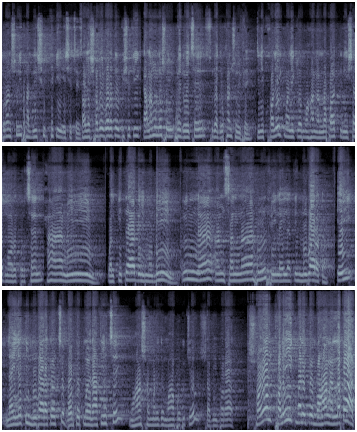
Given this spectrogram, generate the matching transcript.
কোরআন শরীফ, হাদিস শরীফ থেকেই এসেছে। তাহলে সবে বরাতের বিষয়টি কালামুল্লাহ শরীফে রয়েছে সুরা দোকান শরীফে। যিনি খলিক, মালিক মহান আল্লাহ পাক, তিনি ইরশাদ মহরত করছেন। হামিম। ওয়াল কিতাবিল মুবিন। ইন্না আনসালনাহু ফি লাইলাতিন মুবারাকা। এই লাইলাতুল মুবারাকা হচ্ছে বরকতময় রাতই হচ্ছে মহা সম্মানিত মহাপবিত্র সবে বরাত। স্বয়ং খলিক, মালিক মহান আল্লাহ পাক,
